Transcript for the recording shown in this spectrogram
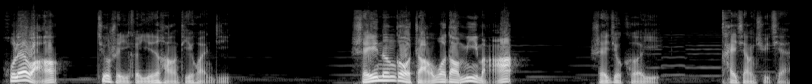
互联网就是一个银行提款机，谁能够掌握到密码，谁就可以开箱取钱。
